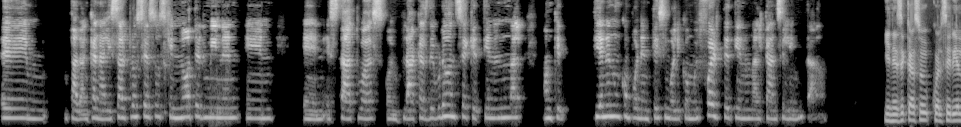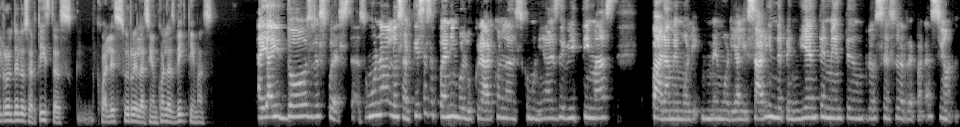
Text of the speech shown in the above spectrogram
em, para canalizar procesos que no terminen en, en, estatuas o en placas de bronce que tienen una, aunque tienen un componente simbólico muy fuerte, tienen un alcance limitado. Y en ese caso, ¿cuál sería el rol de los artistas? ¿Cuál es su relación con las víctimas? Ahí hay dos respuestas. Una, los artistas se pueden involucrar con las comunidades de víctimas para memorializar independientemente de un proceso de reparación.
